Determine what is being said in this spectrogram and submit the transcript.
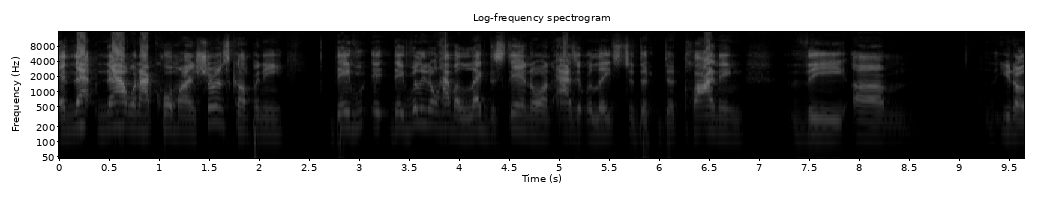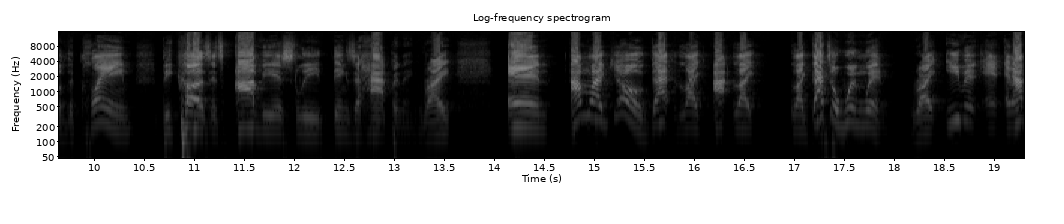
and that now when I call my insurance company, they they really don't have a leg to stand on as it relates to de- declining the um you know the claim because it's obviously things are happening right? And i'm like yo that like i like like that's a win-win right? Even and, and i'm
